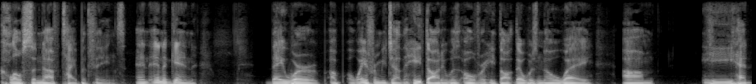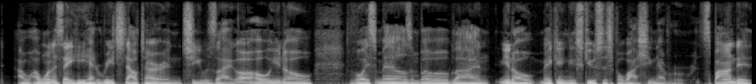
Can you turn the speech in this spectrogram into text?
close enough type of things. And and again, they were away from each other. He thought it was over. He thought there was no way um, he had I, I want to say he had reached out to her and she was like, oh, you know, voicemails and blah blah blah, and you know, making excuses for why she never responded.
